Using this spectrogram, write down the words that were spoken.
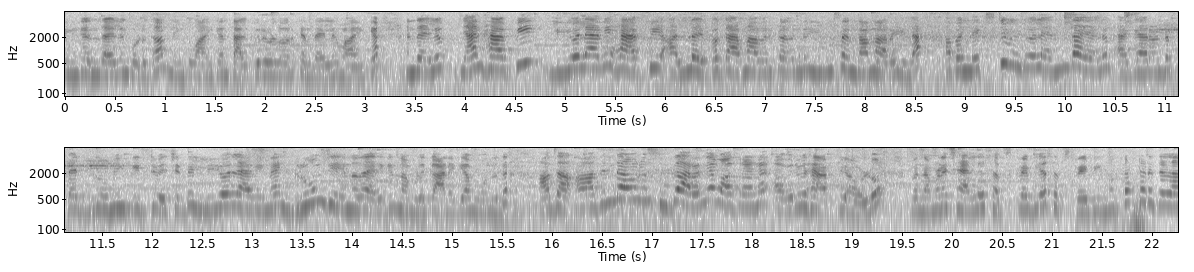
ലിങ്ക് എന്തായാലും കൊടുക്കാം. നിങ്ങൾക്ക് വാങ്ങിക്കാൻ താല്പര്യമുള്ളവർക്ക് എന്തായാലും വാങ്ങിക്കാം. എന്തായാലും ഞാൻ ഹാപ്പി ലിയോ ലാവി ഹാപ്പി അല്ല ഇപ്പോൾ കാരണം അവർക്ക് അതിന്റെ യൂസ് എന്താണെന്ന് അറിയില്ല. അപ്പം നെക്സ്റ്റ് വീഡിയോയിൽ എന്തായാലും അഗാരോന്റെ പെറ്റ് ഗ്രൂമിംഗ് കിറ്റ് വെച്ചിട്ട് ലിയോ ലാവിനെ ഗ്രൂം ചെയ്യുന്നതായിരിക്കും നമ്മൾ കാണിക്കാൻ പോകുന്നത്. അത് അതിന്റെ ആ ഒരു സുഖം അറിഞ്ഞാൽ മാത്രമാണ് അവർ ഹാപ്പി ആവുള്ളൂ. അപ്പം നമ്മുടെ ചാനൽ സബ്സ്ക്രൈബ് ചെയ്യുക. സബ്സ്ക്രൈബ് ചെയ്യുമ്പോൾ തൊട്ടടുത്തുള്ള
